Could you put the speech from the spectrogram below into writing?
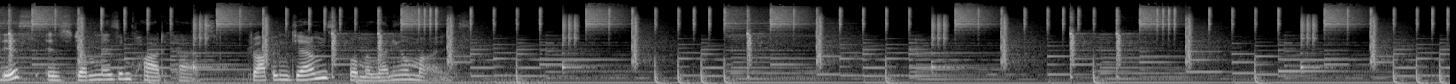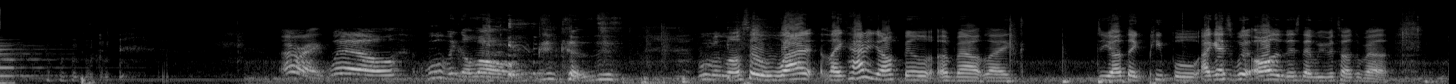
This is Geminism Podcast, dropping gems for millennial minds. All right. Well, moving along, because moving along. So, why, like, how do y'all feel about like? Do y'all think people? I guess with all of this that we've been talking about,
